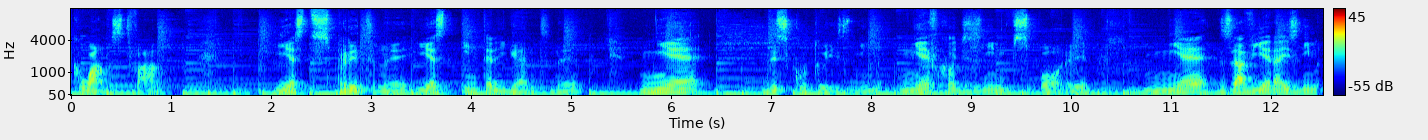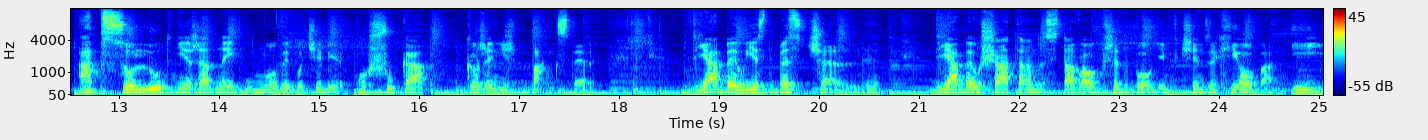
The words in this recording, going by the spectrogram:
kłamstwa. Jest sprytny, jest inteligentny. Nie dyskutuj z nim, nie wchodź z nim w spory, nie zawieraj z nim absolutnie żadnej umowy, bo ciebie oszuka gorzej niż bankster. Diabeł jest bezczelny. Diabeł, szatan stawał przed Bogiem w księdze Hioba i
